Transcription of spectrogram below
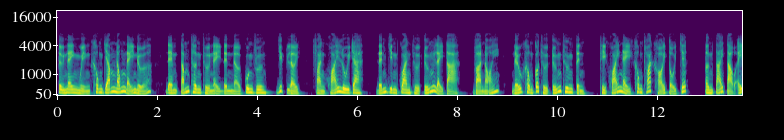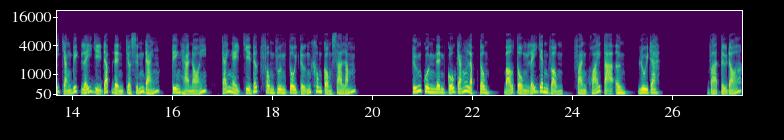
Từ nay nguyện không dám nóng nảy nữa, đem tấm thân thừa này đền nợ quân vương, dứt lời, phàn khoái lui ra, đến dinh quan thừa tướng lạy tạ, và nói, nếu không có thừa tướng thương tình, thì khoái này không thoát khỏi tội chết, ân tái tạo ấy chẳng biết lấy gì đáp đền cho xứng đáng, tiên hà nói, cái ngày chia đất phong vương tôi tưởng không còn xa lắm. Tướng quân nên cố gắng lập công, bảo tồn lấy danh vọng, phàn khoái tạ ơn, lui ra. Và từ đó,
